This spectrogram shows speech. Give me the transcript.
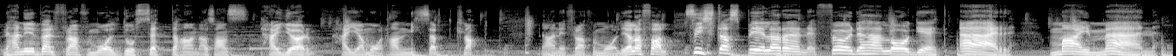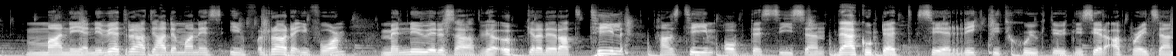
när han är väl framför mål, då sätter han, alltså han, han gör, han gör mål, han missar knappt när han är framför mål. I alla fall, sista spelaren för det här laget är my man Mané. Ni vet redan att jag hade Manés inf röda inform, men nu är det så att vi har uppgraderat till hans team of the season. Det här kortet ser riktigt sjukt ut. Ni ser upgradesen.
